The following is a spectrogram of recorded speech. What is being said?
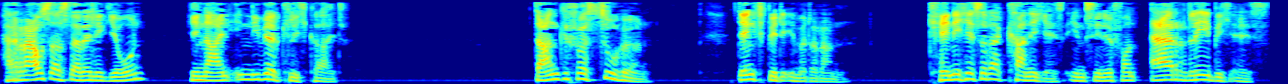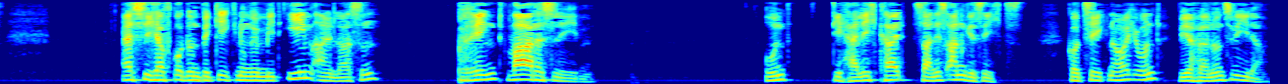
heraus aus der Religion, hinein in die Wirklichkeit. Danke fürs Zuhören. Denkt bitte immer daran, Kenne ich es oder kann ich es? Im Sinne von erlebe ich es. es sich auf Gott und Begegnungen mit ihm einlassen, bringt wahres Leben und die Herrlichkeit seines Angesichts. Gott segne euch und wir hören uns wieder.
